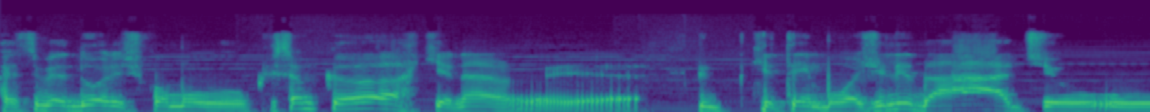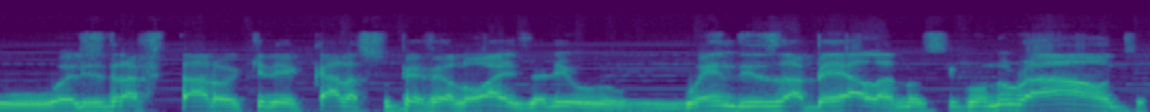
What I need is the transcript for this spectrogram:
Recebedores como o Christian Kirk, né? Que tem boa agilidade. O, o, eles draftaram aquele cara super veloz ali, o Wendy Isabella, no segundo round,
